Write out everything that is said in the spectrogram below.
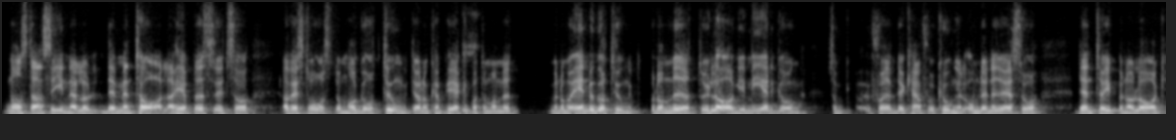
någonstans in eller det mentala. Helt plötsligt så, ja Västerås, de har gått tungt. Ja, de kan peka på att de har mött, men de har ändå gått tungt och de möter ju lag i medgång som Skövde kanske och Kungälv, om det nu är så, den typen av lag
